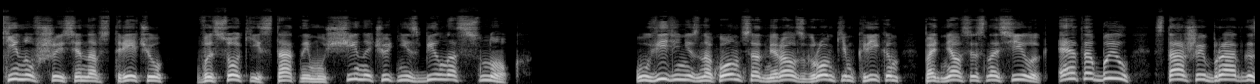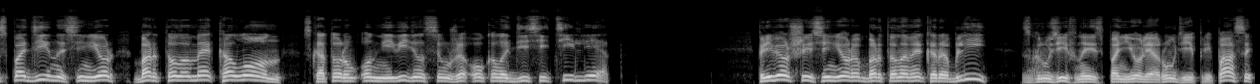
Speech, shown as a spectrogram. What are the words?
кинувшийся навстречу, высокий статный мужчина чуть не сбил нас с ног. Увидя незнакомца, адмирал с громким криком поднялся с носилок. Это был старший брат господина, сеньор Бартоломе Колон, с которым он не виделся уже около десяти лет. Привезшие сеньора Бартоломе корабли, сгрузив на Испаньоле орудия и припасы,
